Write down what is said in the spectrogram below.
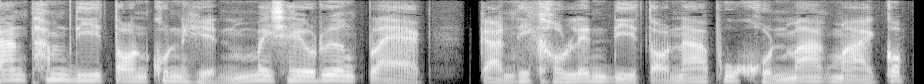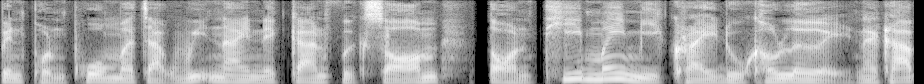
การทำดีตอนคนเห็นไม่ใช่เรื่องแปลก การที่เขาเล่นดีต่อหน้าผู้คนมากมาย ก็เป็นผลพวงมาจากวินัยในการฝึกซ้อม ตอนที่ไม่มีใครดูเขาเลยนะครับ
